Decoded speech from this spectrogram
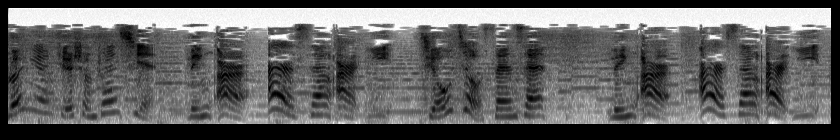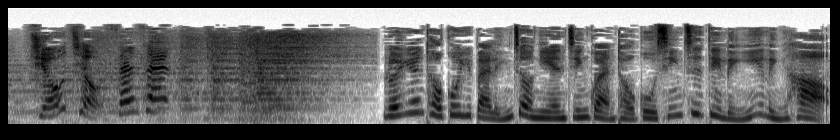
轮源决胜专线零二二三二一九九三三零二二三二一九九三三。轮源投顾一百零九年金管投顾新字第零一零号。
